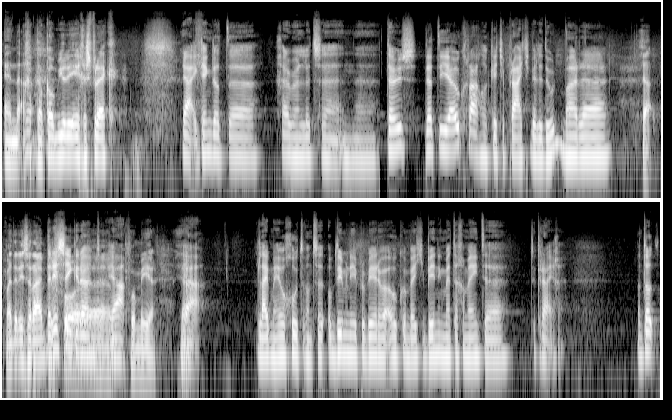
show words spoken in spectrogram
en eh, Ja. dan komen jullie in gesprek. Ja, ik denk dat eh Gerben, Lutse en eh Teus... dat die ook graag nog een keertje een praatje willen doen. Maar eh, ja, maar er is ruimte Er is voor, zeker ruimte, eh, ja. voor meer. ja. Ja. het lijkt me heel goed. Want op die manier proberen we ook een beetje binding met de gemeente te krijgen. Want dat,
